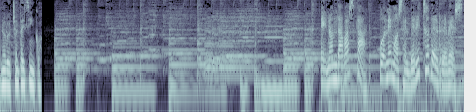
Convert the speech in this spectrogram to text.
906985. En Onda Vasca ponemos el derecho del revés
